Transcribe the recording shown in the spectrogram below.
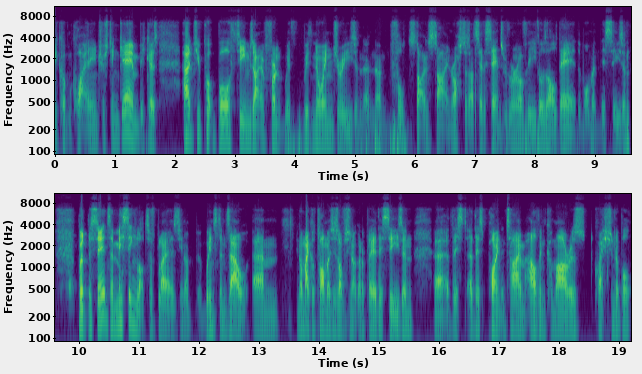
become quite an interesting game because had you put both teams out in front with with no injuries and, and, and, full starting starting rosters, I'd say the Saints would run over the Eagles all day at the moment this season. But the Saints are missing lots of players. You know, Winston's out. Um, you know, Michael Thomas is obviously not going to play this season. Uh, at this at this point in time, Alvin Kamara's questionable.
